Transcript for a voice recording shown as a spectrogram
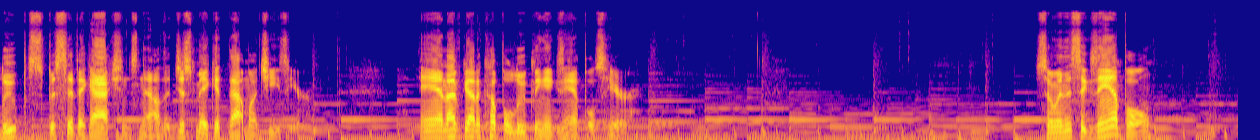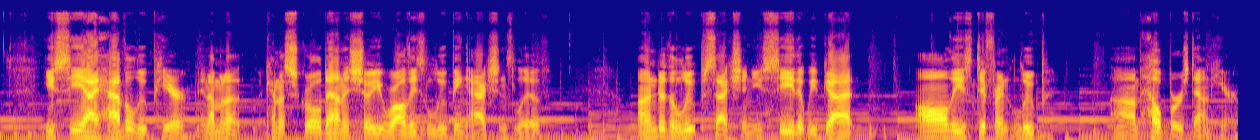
loop specific actions now that just make it that much easier. And I've got a couple looping examples here. So in this example you see I have a loop here, and I'm going to kind of scroll down and show you where all these looping actions live. Under the loop section, you see that we've got all these different loop um, helpers down here.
